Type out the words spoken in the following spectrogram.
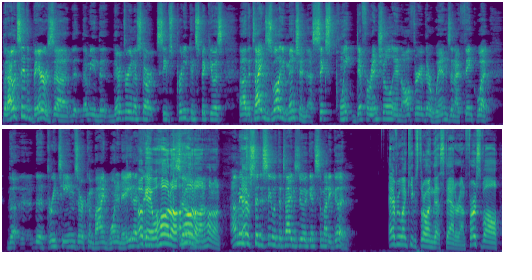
But I would say the Bears, uh, th- I mean, the, their 3 0 start seems pretty conspicuous. Uh, the Titans as well, you mentioned a six point differential in all three of their wins. And I think what the the three teams are combined one and eight. I Okay, think. well hold on, So, hold on, hold on. I'm interested to see what the Titans do against somebody good. Everyone keeps throwing that stat around. First of all,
